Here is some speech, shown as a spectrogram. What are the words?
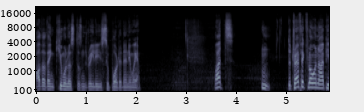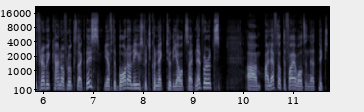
other than Cumulus doesn't really support it anywhere. But the traffic flow in IP fabric kind of looks like this. You have the border leaves which connect to the outside networks. Um, I left out the firewalls in that picture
